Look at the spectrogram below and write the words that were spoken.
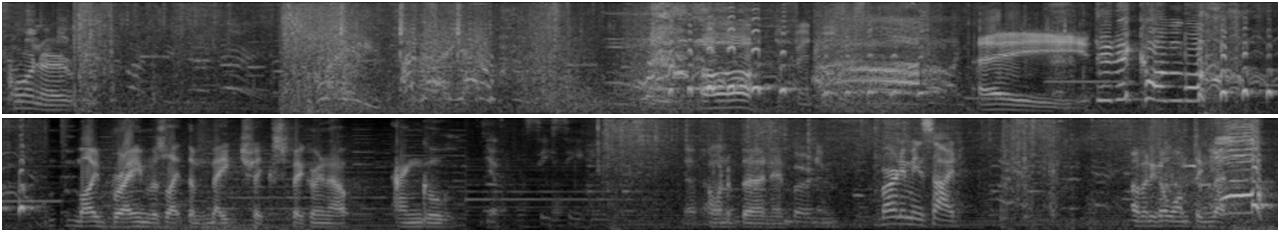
Corner. Oh. Hey. Did a combo! My brain was like the Matrix figuring out angle. Yep. I want to burn him. Burn him. Burn him inside. I've only got one thing left. Oh!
